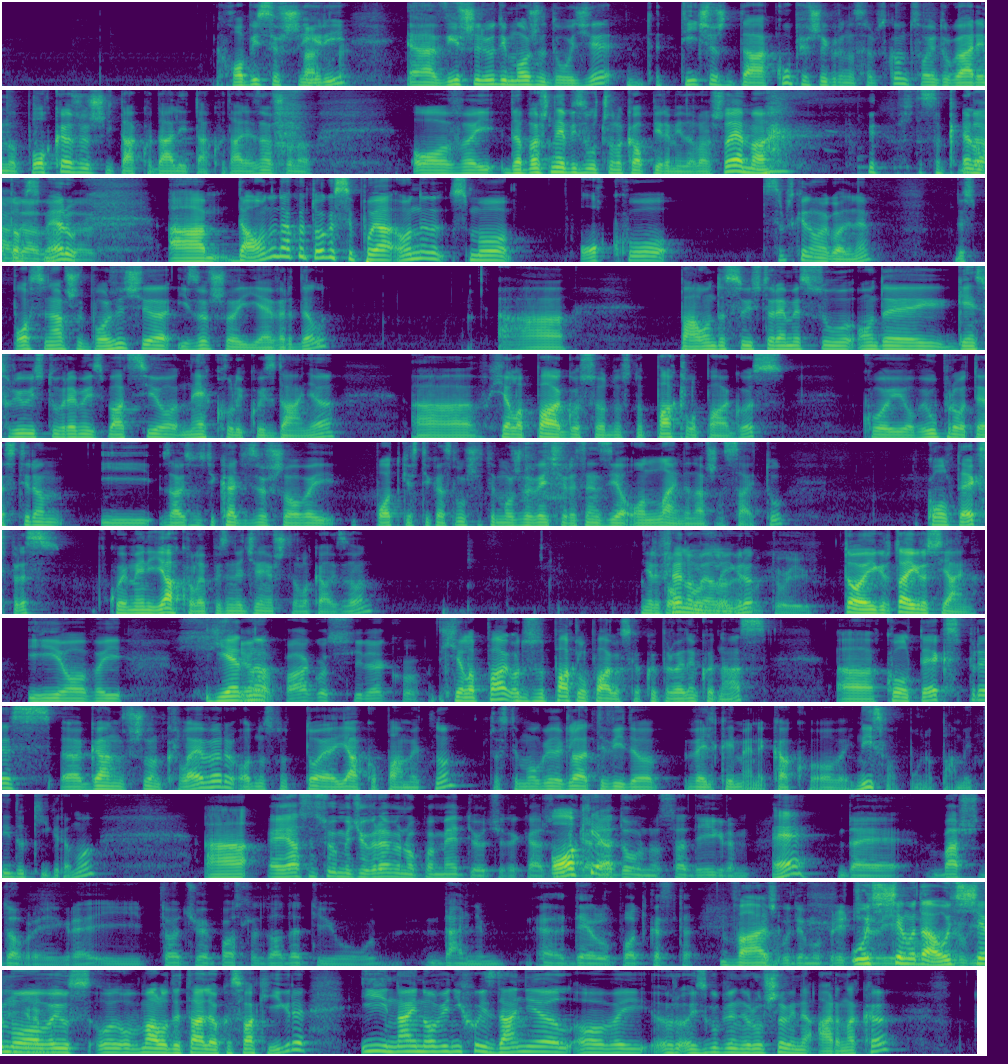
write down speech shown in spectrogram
Hobi se širi, a, više ljudi može da uđe, ti ćeš da kupiš igru na srpskom, svojim drugarima pokažeš i tako dalje i tako dalje. Znaš ono, ovaj, da baš ne bi zvučalo kao piramidala šlema, što sam krenuo da, u tom da, smeru. Da, da. A, da, onda nakon toga se poja... onda smo oko Srpske nove godine, da posle našeg Božića izašao je Everdell, a, pa onda su isto vreme su, onda je Games for You isto vreme izbacio nekoliko izdanja, a, Helapagos, odnosno Paklopagos, koji ovaj, upravo testiram i zavisnosti kad je izašao ovaj podcast i kad slušate možda je već recenzija online na našem sajtu. Colt Express, koji je meni jako lepo iznenađenje što je lokalizovan. Jer je fenomenalna igra. To je igra, ta igra je sjajna. I ovaj, jedna... Helapagos si rekao? Helapagos, odnosno Paklopagos kako je preveden kod nas. Uh, Colt Express, uh, Gun Schwan Clever, odnosno to je jako pametno, što ste mogli da gledate video Veljka i mene kako ovaj, nismo puno pametni dok igramo. A, e, ja sam se umeđu vremenu opametio, hoću da kažem, okay. da redovno sad igram, e? da je baš dobra igra i to ću je posle dodati u daljem delu podcasta. Važno. Da budemo pričali ući ćemo, da, ući ćemo ovaj, u, u, malo detalja oko svake igre i najnovije njihovo izdanje je ovaj, izgubljene ruševine Arnaka,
